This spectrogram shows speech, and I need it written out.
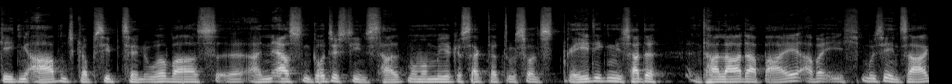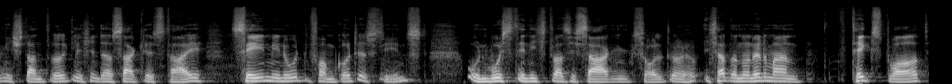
gegen Abend, ich glaube 17 Uhr war es, äh, einen ersten Gottesdienst halten, wo man mir gesagt hat, du sollst predigen. Ich hatte Talar dabei, aber ich muss Ihnen sagen, ich stand wirklich in der Sakristei zehn Minuten vom Gottesdienst und wusste nicht, was ich sagen sollte. Ich hatte noch nicht einmal ein Textwort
